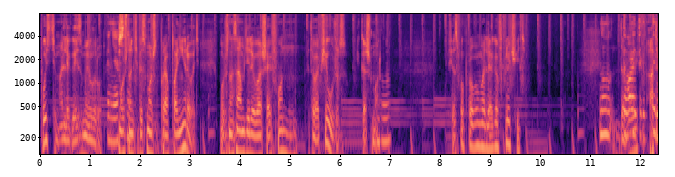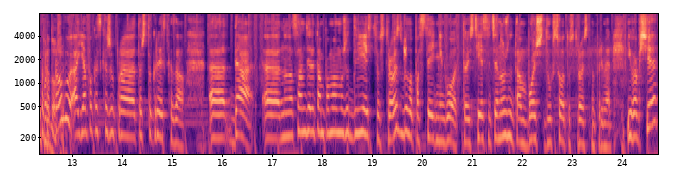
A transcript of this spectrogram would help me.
Пустим Олега из Mail.ru. Конечно. Может, он тебе сможет проопонировать. Может, на самом деле ваш iPhone это вообще ужас и кошмар. Угу. Сейчас попробуем Олега включить. Ну, давай, давай ты, а ты, ты пока пробуй, а я пока скажу про то, что Грей сказал. Э, да, э, но на самом деле там, по-моему, уже 200 устройств было последний год. То есть, если тебе нужно там больше 200 устройств, например. И вообще,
